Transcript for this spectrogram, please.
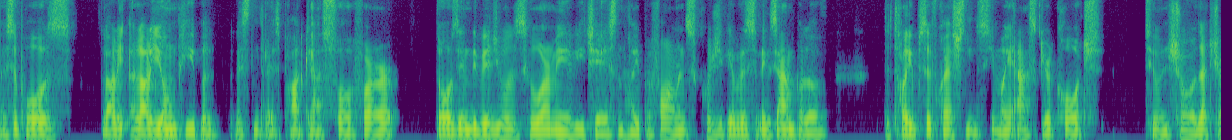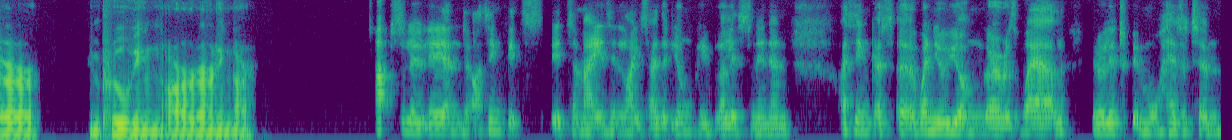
i suppose a lot, of, a lot of young people listen to this podcast so for those individuals who are maybe chasing high performance could you give us an example of the types of questions you might ask your coach to ensure that you're improving or learning or? Absolutely and i think it's it's amazing like you say that young people are listening and i think as uh, when you're younger as well you're a little bit more hesitant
